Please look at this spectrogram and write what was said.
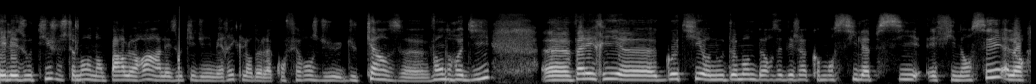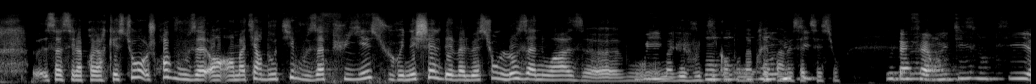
Et les outils, justement, on en parlera, hein, les outils du numérique, lors de la conférence du, 15 euh, vendredi. Euh, Valérie euh, Gauthier, on nous demande d'ores et déjà comment SILAPSI est financé. Alors, ça, c'est la première question. Je crois que vous, en, matière d'outils, vous appuyez sur une échelle d'évaluation lausannoise, vous m'avez-vous dit quand on a préparé cette session. Tout à fait. On utilise l'outil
